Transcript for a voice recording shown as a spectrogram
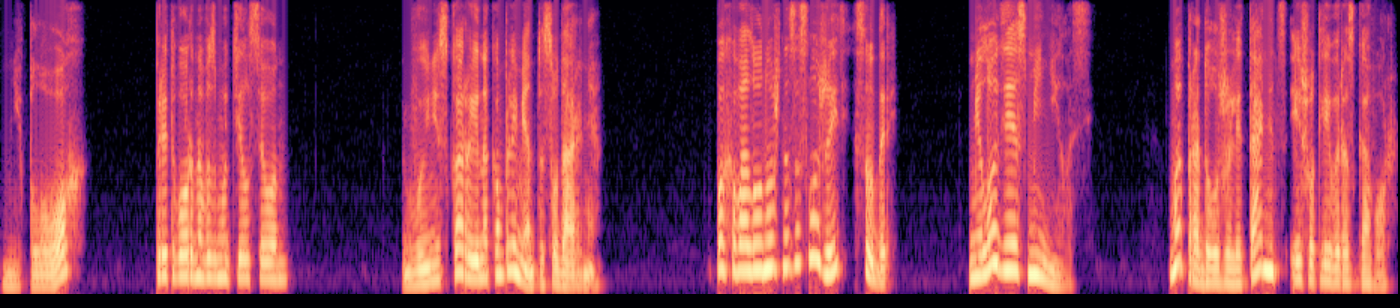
Неплох? Притворно возмутился он. Вы не скоры на комплименты, сударня. Похвалу нужно заслужить, сударь. Мелодия сменилась. Мы продолжили танец и шутливый разговор.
